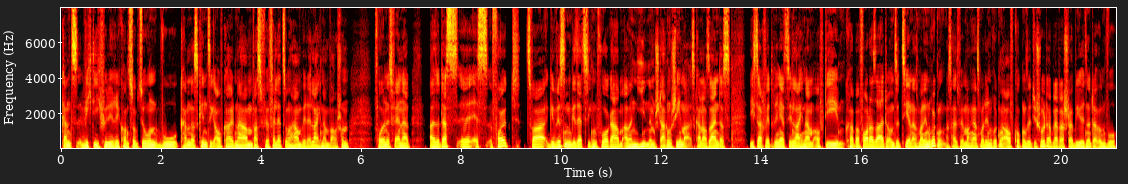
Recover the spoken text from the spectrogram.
ganz wichtig für die Rekonstruktion, wo kann das Kind sich aufgehalten haben, was für Verletzungen haben wir. Der Leichnam war auch schon Folgendes verändert. Also das, äh, es folgt zwar gewissen gesetzlichen Vorgaben, aber nie in einem starren Schema. Es kann auch sein, dass ich sage, wir drehen jetzt den Leichnam auf die Körpervorderseite und sezieren erstmal den Rücken. Das heißt, wir machen erstmal den Rücken auf, gucken, sind die Schulterblätter stabil, sind da irgendwo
